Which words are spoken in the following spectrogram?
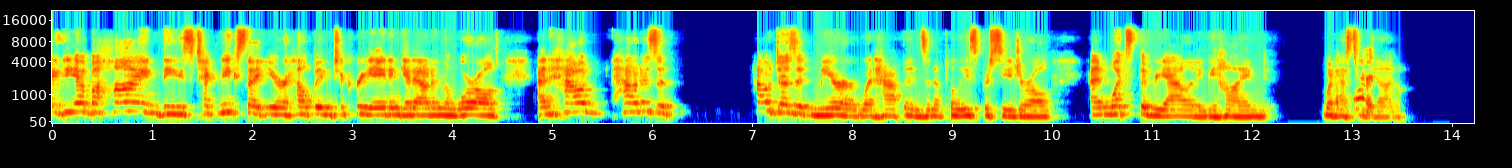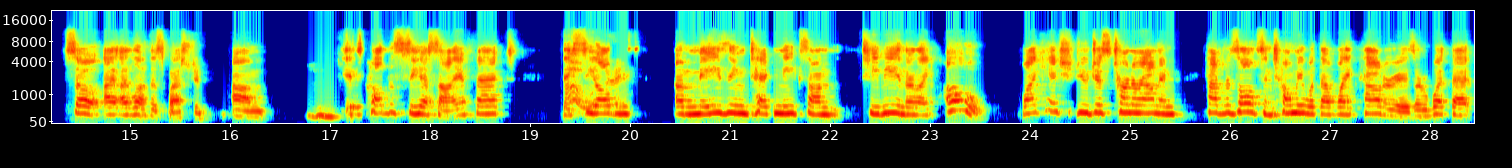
idea behind these techniques that you're helping to create and get out in the world and how how does it how does it mirror what happens in a police procedural and what's the reality behind what has to be done? So I, I love this question. Um, mm-hmm. It's called the CSI effect. They oh, see okay. all these amazing techniques on TV and they're like, oh, why can't you just turn around and have results and tell me what that white powder is or what that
